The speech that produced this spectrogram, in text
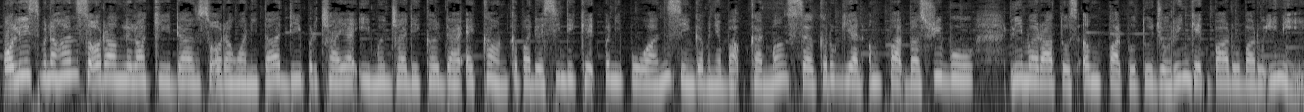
Polis menahan seorang lelaki dan seorang wanita dipercayai menjadi keldai akaun kepada sindiket penipuan sehingga menyebabkan mangsa kerugian RM14,547 baru-baru ini.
